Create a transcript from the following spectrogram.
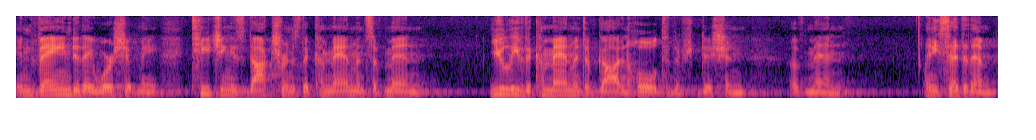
In vain do they worship me, teaching as doctrines the commandments of men. You leave the commandment of God and hold to the tradition of men. And he said to them,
